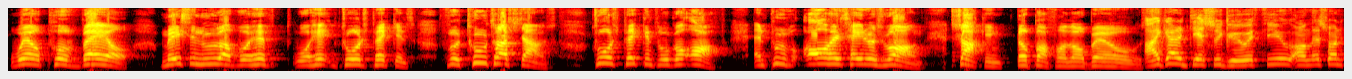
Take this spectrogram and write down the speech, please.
will prevail. Mason Rudolph will hit, will hit George Pickens for two touchdowns. George Pickens will go off and prove all his haters wrong, shocking the Buffalo Bills. I gotta disagree with you on this one.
